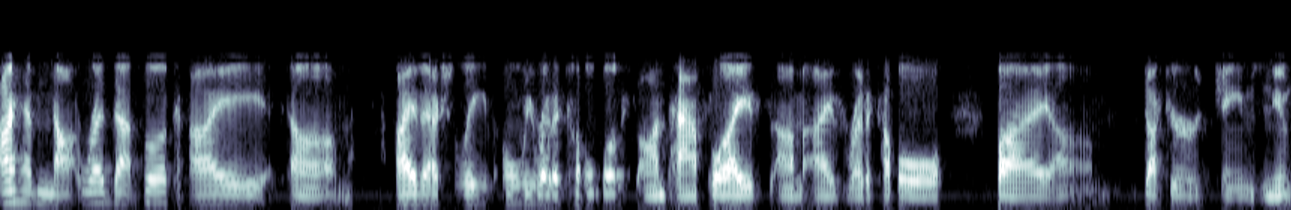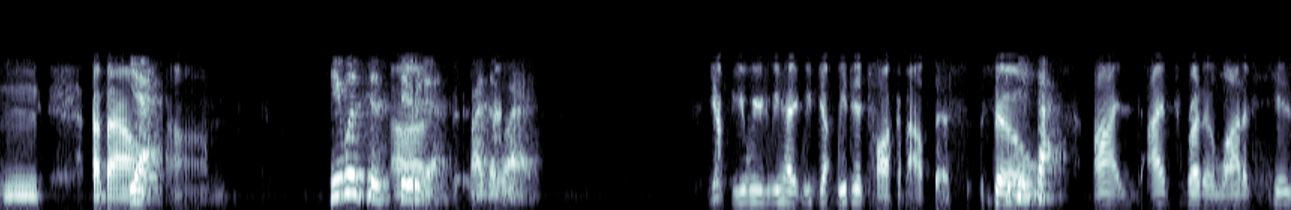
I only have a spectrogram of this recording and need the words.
I have not read that book. I um, I've actually only read a couple books on past lives. Um, I've read a couple by um, Dr. James Newton about. Yes. Um, he was his uh, student, by the way. Yep, you, we we had we we did talk about this. So Yeah. I I've read a lot of his.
